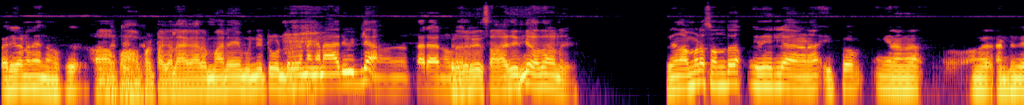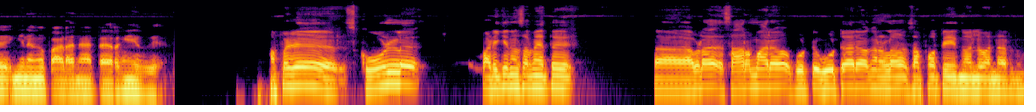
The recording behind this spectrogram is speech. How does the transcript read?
പരിഗണന നമുക്ക്. പാവപ്പെട്ട കലാകാരന്മാരെ മുന്നിട്ട് കൊണ്ടുവരാൻ അങ്ങനെ ആരും ഇല്ല തരാനുള്ള സാഹചര്യം അതാണ്. പിന്നെ നമ്മുടെ സ്വന്തം ഇതിലാണ് ഇപ്പം ഇങ്ങനെ അങ്ങ് അങ്ങ് രണ്ടും ഇങ്ങനെ അങ്ങ് പാടാനായിട്ട് ഇറങ്ങിയത്. അപ്പോഴ് സ്കൂളിൽ പഠിക്കുന്ന സമയത്ത് അവിടെ സാറന്മാരോ കൂട്ടു കൂട്ടുകാരോ അങ്ങനെയുള്ള സപ്പോർട്ട് ചെയ്യുന്ന വല്ലതും ഉണ്ടായിരുന്നു?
